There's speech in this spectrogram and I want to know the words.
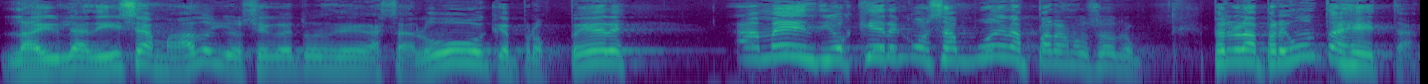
La Biblia dice, amado, yo sé que tú tengas salud, que prospere. Amén, Dios quiere cosas buenas para nosotros. Pero la pregunta es esta,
